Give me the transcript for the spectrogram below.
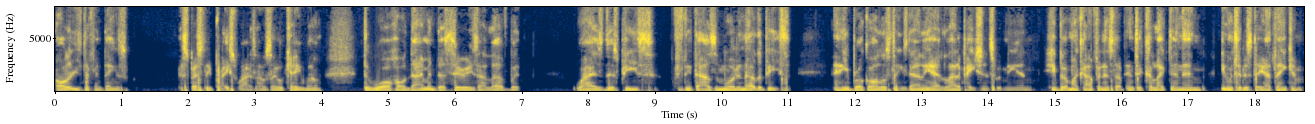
all of these different things, especially price wise. I was like, okay, well, the Warhol Diamond Dust series I love, but why is this piece 50,000 more than the other piece? And he broke all those things down. he had a lot of patience with me and he built my confidence up into collecting. And even to this day, I thank him.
